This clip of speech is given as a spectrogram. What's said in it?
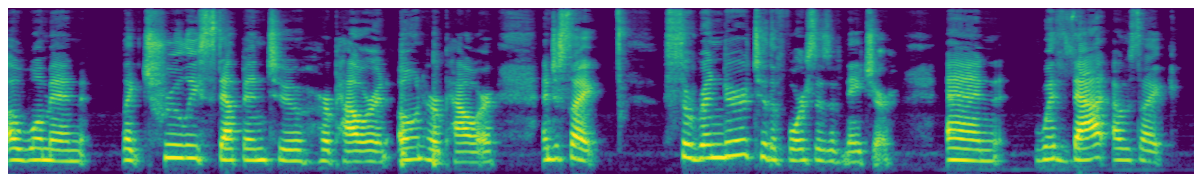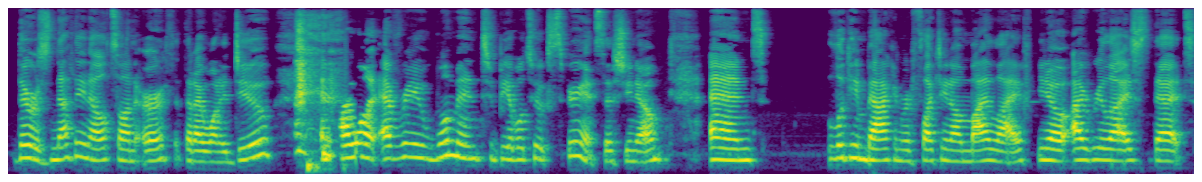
a woman like truly step into her power and own her power and just like surrender to the forces of nature. And with that, I was like, there is nothing else on earth that I want to do. and I want every woman to be able to experience this, you know? And looking back and reflecting on my life, you know, I realized that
